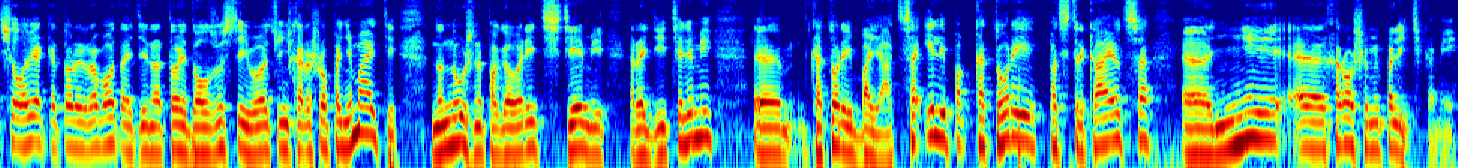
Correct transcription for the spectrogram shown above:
человек, который работаете на той должности, и вы очень хорошо понимаете. Но нужно поговорить с теми родителями, э, которые боятся или по, которые подстрекаются э, нехорошими э, политиками.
